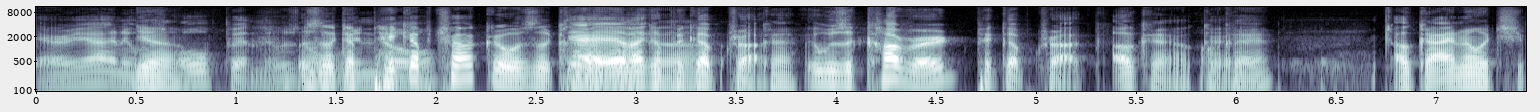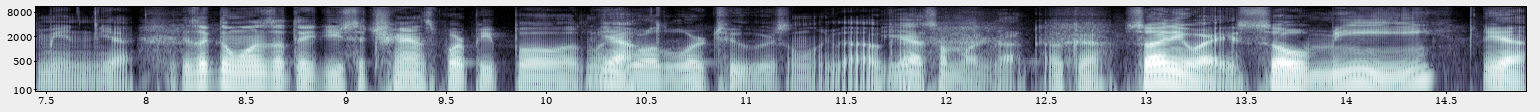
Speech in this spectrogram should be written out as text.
area, and it Yeah. was open. There was, was no it like a pickup truck or was it kind Yeah, of yeah, like, a pickup truck. Okay. It was a covered pickup truck. Okay. Okay. Okay. Okay. I know what you mean. Yeah. It's like the ones that they used to transport people in like Yeah. World War II or something like that. Okay. Yeah, something like that. Okay. So anyway, so me Yeah.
